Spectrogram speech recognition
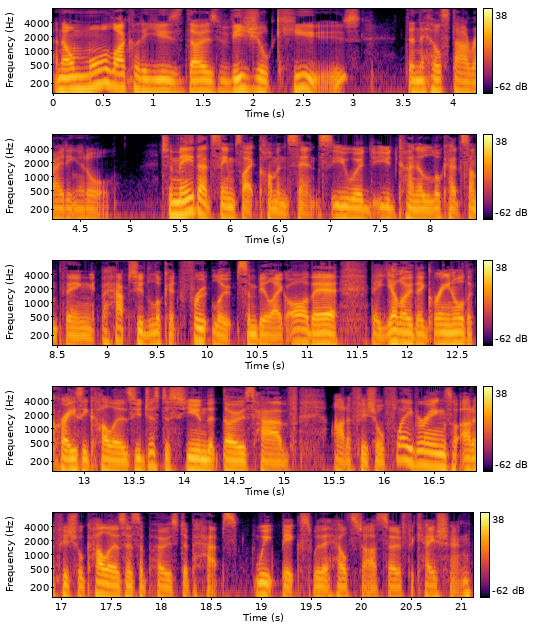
And they were more likely to use those visual cues than the Health Star rating at all. To me, that seems like common sense. You would you'd kind of look at something. Perhaps you'd look at Froot Loops and be like, "Oh, they're they're yellow, they're green, all the crazy colors." You just assume that those have artificial flavorings or artificial colors, as opposed to perhaps Weet-Bix with a Health Star certification.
